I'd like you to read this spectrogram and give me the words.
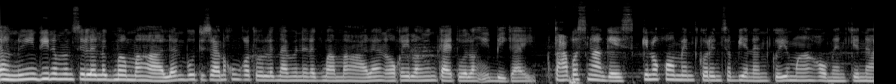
ano, hindi naman sila nagmamahalan. Buti sana kung katulad namin na nagmamahalan, okay lang yun kahit walang ibigay. Tapos nga guys, kino-comment ko rin sa biyanan ko yung mga comment yun na,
